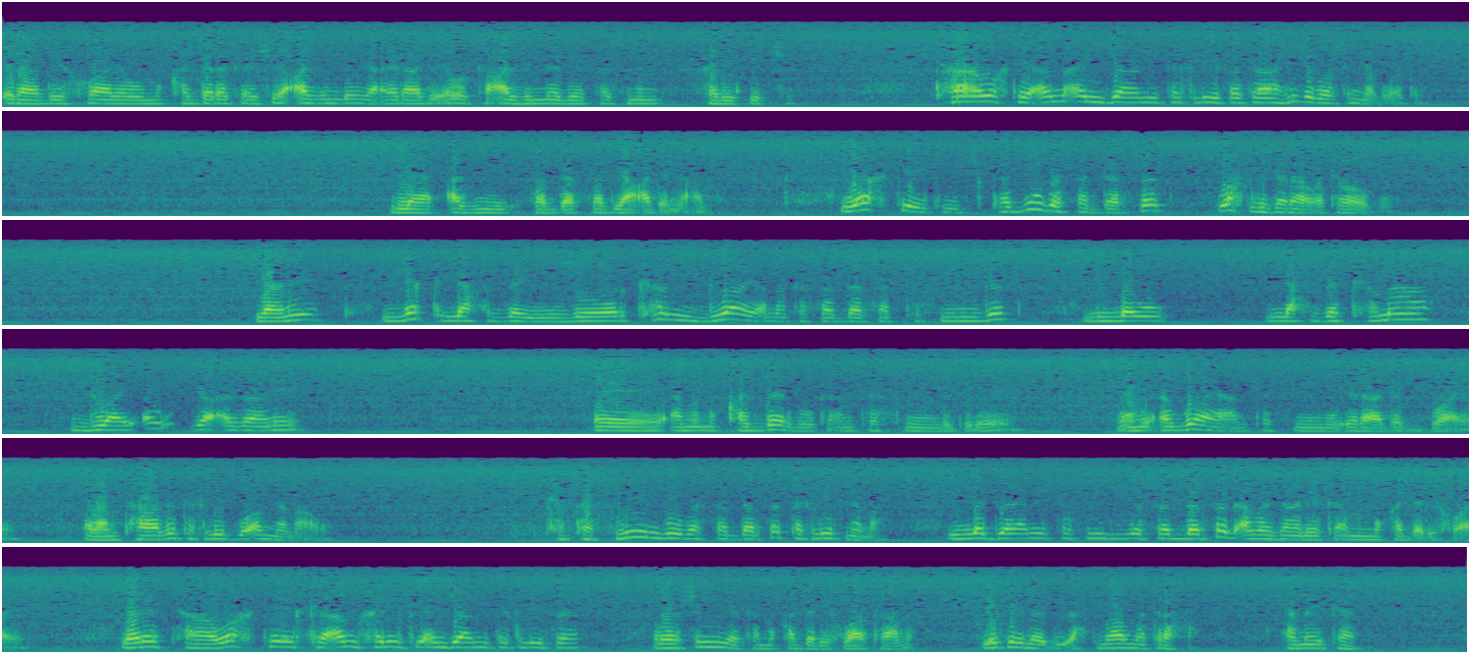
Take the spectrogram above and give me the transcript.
إرادة خوایە و مقدرەکەشی عزم بێ یا ئێرادە ئەوە کە عزم نەبێ پس من خەریکی تا وەختی ئەم ئەنجامی تەکلیفەکە هیچ ڕۆشن نەبووەتە لە عزمی صد دەرسەد یا عدەمی عزم کە بوو بە صد دەرسەد وەخت گزەراوەتەوە بوو يعني لك لحظة زور كم دواي أما كسر درسة تصميم قد لو لحظة كما دواي أو يا أذاني إيه أما مقدر بوك أم تسليم بقري يعني أبوايا أم تسليم وإرادة بوايا بلام تازة تكليف بو أم نماو كتسليم بو بس الدرسة تكليف نما. إلا دوايا مش تسليم بو بس الدرسة أما زاني كأم مقدر إخوايا يعني تا وقتي كأم خريكي أنجامي تكليفة روشنية كمقدر إخوة كامل يكي لدي احتمال مطرحة أمريكا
